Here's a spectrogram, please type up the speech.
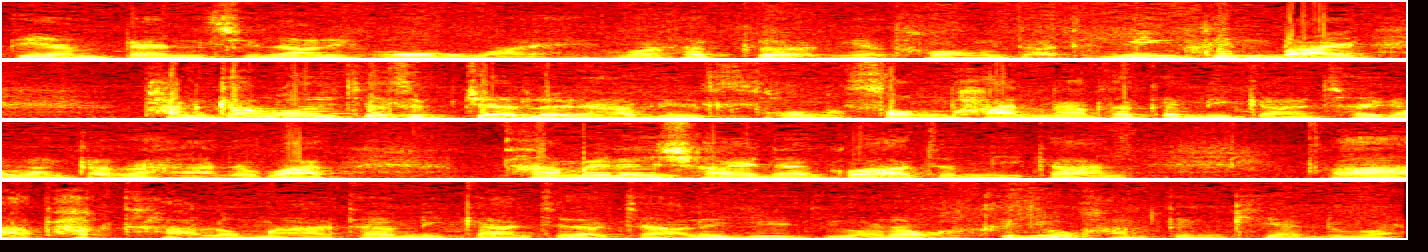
เตรียมเป็นซีนารีโอไว้ ว่าถ้าเกิดเนี่ยทองอาจจะวิ่งขึ้นไปพันเก้าร้อยเจ็ดสิบเจ็ดเลยนะครับหรือสองสองพันนะถ้าเกิดมีการใช้กำลังการทหารแต่ว่า ถ้าไม่ได้ใช้นะก็อาจจะมีการาพักฐานลงมา ถ้ามีการเจรจาและยืดหยุ่นแต่ว่าขึ้นอยู่ความตึงเครียดด้วย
